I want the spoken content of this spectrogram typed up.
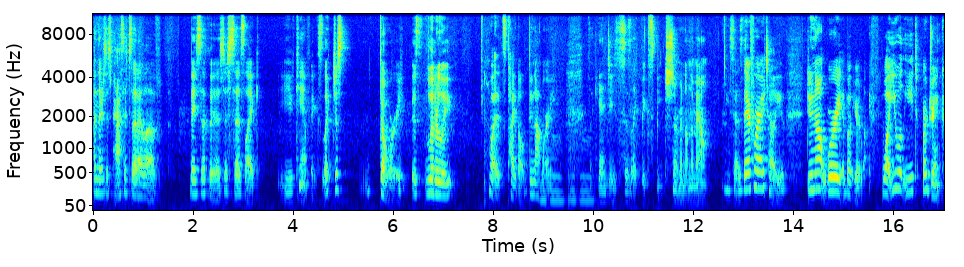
and there's this passage that I love. Basically, it just says like, you can't fix. Like, just don't worry. It's literally what it's titled. Do not worry. Mm-hmm, mm-hmm. It's like in Jesus' like big speech, Sermon on the Mount. He says, "Therefore I tell you, do not worry about your life, what you will eat or drink,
